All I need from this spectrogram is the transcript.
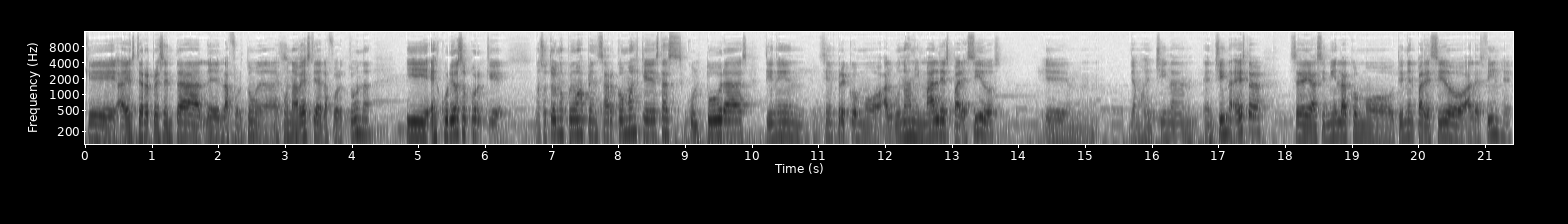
que a este representa eh, la fortuna, es una bestia de la fortuna. Y es curioso porque nosotros nos podemos pensar cómo es que estas culturas tienen siempre como algunos animales parecidos. Eh, digamos en China, en China esta se asimila como tiene el parecido a la esfinge,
